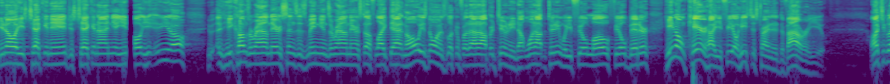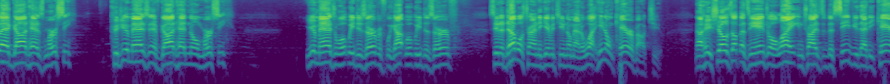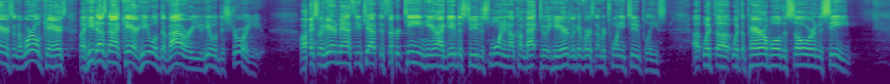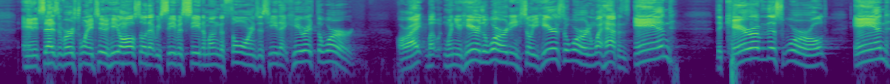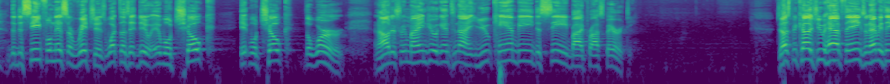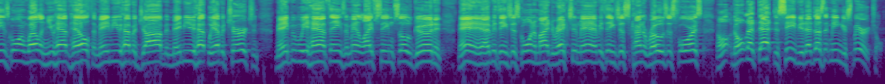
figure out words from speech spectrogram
You know, he's checking in, just checking on you. You know, you, you, know, he comes around there, sends his minions around there and stuff like that, and all he's doing is looking for that opportunity. That one opportunity where you feel low, feel bitter. He don't care how you feel. He's just trying to devour you. Aren't you glad God has mercy? Could you imagine if God had no mercy? You imagine what we deserve if we got what we deserve? See, the devil's trying to give it to you no matter what. He don't care about you. Now, he shows up as the angel of light and tries to deceive you that he cares and the world cares, but he does not care. He will devour you, he will destroy you. All right, so here in Matthew chapter 13, here, I gave this to you this morning. I'll come back to it here. Look at verse number 22, please, uh, with, the, with the parable of the sower and the seed. And it says in verse 22, He also that receiveth seed among the thorns is he that heareth the word. All right, but when you hear the word, so he hears the word, and what happens? And the care of this world and the deceitfulness of riches, what does it do? It will choke, it will choke the word. And I'll just remind you again tonight, you can be deceived by prosperity. Just because you have things and everything's going well and you have health and maybe you have a job and maybe you have, we have a church and maybe we have things and man, life seems so good and man, everything's just going in my direction, man, everything's just kind of roses for us. Don't, don't let that deceive you. That doesn't mean you're spiritual.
